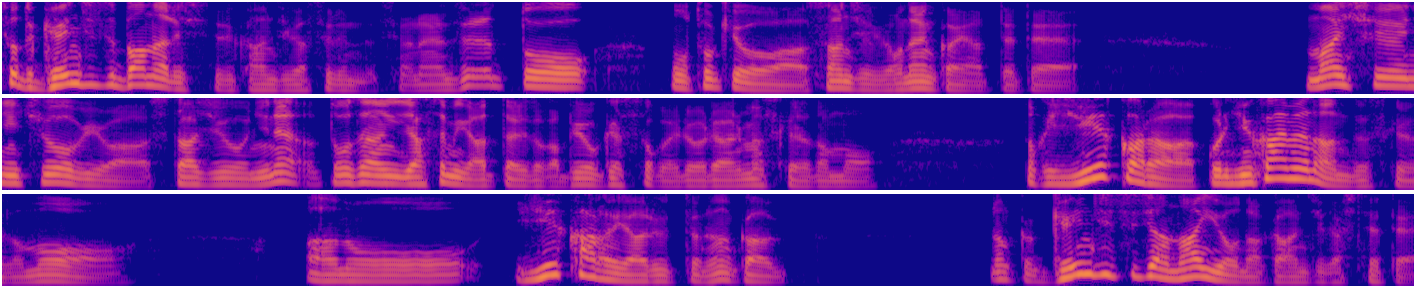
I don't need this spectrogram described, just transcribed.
ちょっと現実離れしてる感じがするんですよね。ずっともう TOKIO は34年間やってて。毎週日曜日はスタジオにね当然休みがあったりとか病欠とかいろいろありますけれども。なんか家からこれ2回目なんですけれどもあの家からやるってなんかなんか現実じゃないような感じがしてて。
